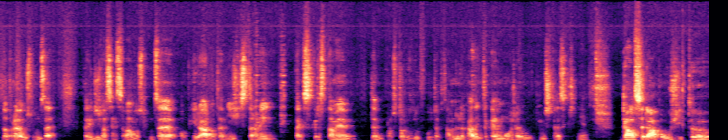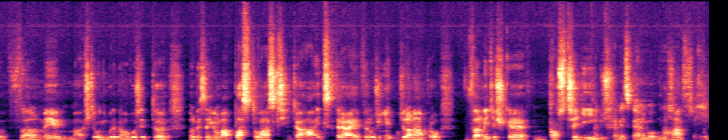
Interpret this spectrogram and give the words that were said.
zaprvé u slunce, takže když vlastně se vám to slunce opírá do té vnější strany, tak skrz tam je ten prostor vzduchu, tak tam nedochází k takovému ohřevu uvnitř té skříně. Dál se dá použít eh, velmi, a ještě o ní budeme hovořit, eh, velmi zajímavá plastová skřínka AX, která je vyloženě udělaná pro velmi těžké prostředí. Ať už chemické nebo prostředí.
